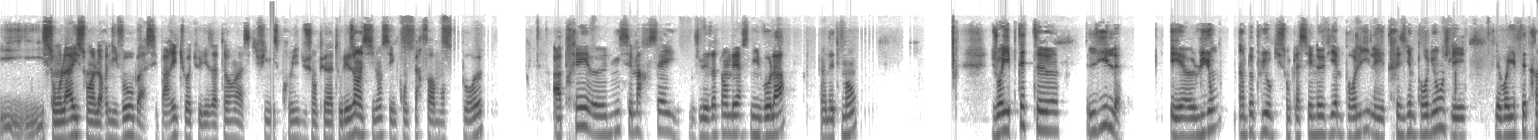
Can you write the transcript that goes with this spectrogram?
Ils, sont là, ils sont à leur niveau. Bah, c'est pareil, tu vois, tu les attends à ce qu'ils finissent premier du championnat tous les ans. Et sinon, c'est une contre-performance pour eux. Après, euh, Nice et Marseille, je les attendais à ce niveau-là, honnêtement. Je voyais peut-être Lille et euh, Lyon un peu plus haut, qui sont classés 9e pour Lille et 13e pour Lyon. Je les, je les voyais peut-être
